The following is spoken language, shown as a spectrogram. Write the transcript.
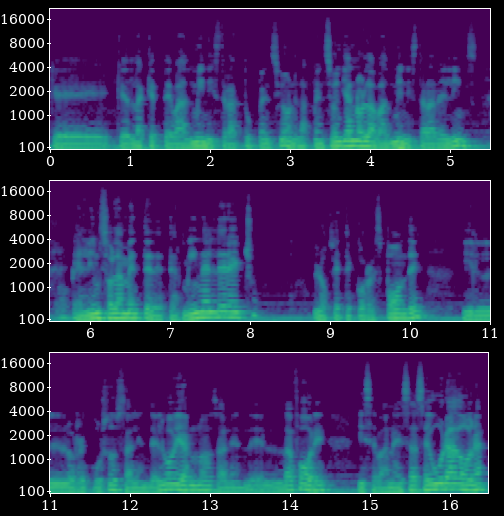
que, que es la que te va a administrar tu pensión. La pensión ya no la va a administrar el IMSS. El IMSS solamente determina el derecho, lo que te corresponde, y los recursos salen del gobierno, salen del Afore y se van a esa aseguradora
